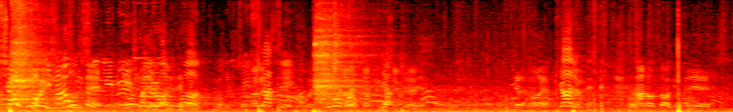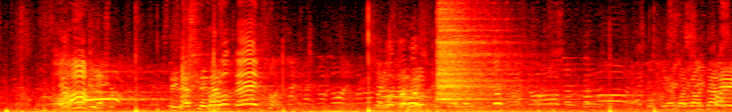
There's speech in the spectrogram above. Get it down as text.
Shout fucking loud there. Constantly move when you're up front. Too static. Get it higher. Gallum. And on target. Yeah. Stay left, stay left. Drop then. Yeah, well done, Danny.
